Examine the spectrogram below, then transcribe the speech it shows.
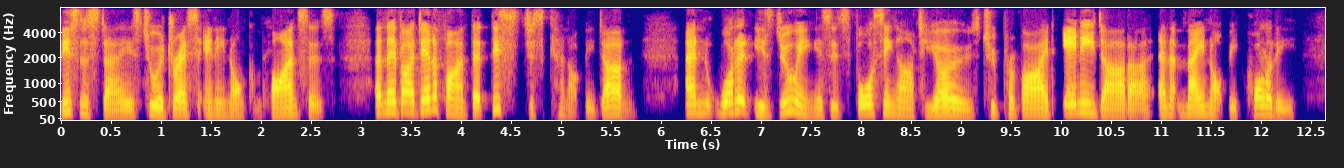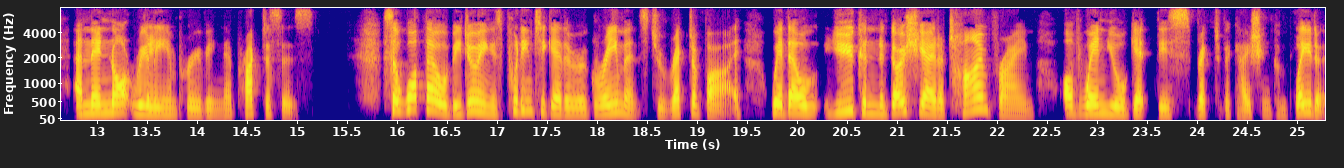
business days to address any non compliances. And they've identified that this just cannot be done. And what it is doing is it's forcing RTOs to provide any data, and it may not be quality, and they're not really improving their practices. So what they will be doing is putting together agreements to rectify where they'll you can negotiate a time frame of when you'll get this rectification completed.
